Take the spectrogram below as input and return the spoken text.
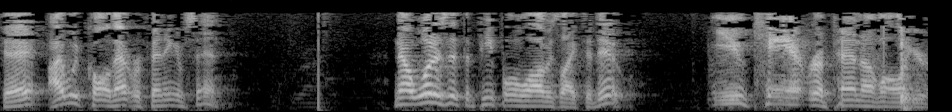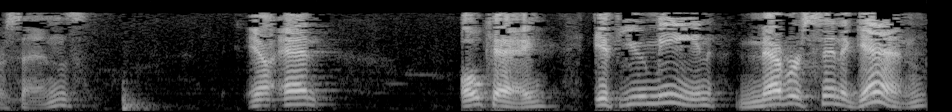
Okay? I would call that repenting of sin. Now, what is it that people will always like to do? You can't repent of all your sins. You know, and okay, if you mean never sin again,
